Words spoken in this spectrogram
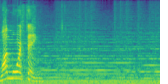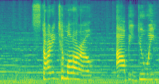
One more thing. Starting tomorrow, I'll be doing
